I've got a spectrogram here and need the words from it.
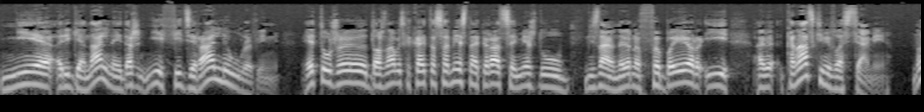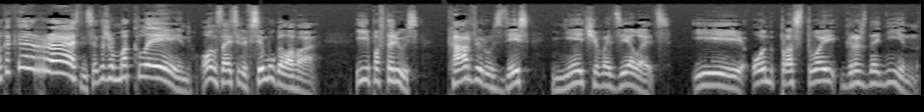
не региональный и даже не федеральный уровень. Это уже должна быть какая-то совместная операция между, не знаю, наверное, ФБР и канадскими властями. Но какая разница? Это же Маклейн. Он, знаете ли, всему голова. И, повторюсь, Карверу здесь нечего делать. И он простой гражданин.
